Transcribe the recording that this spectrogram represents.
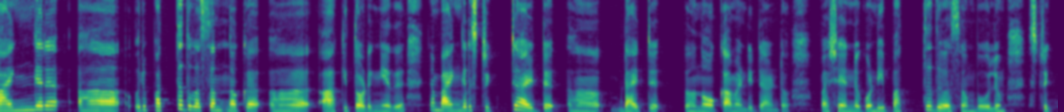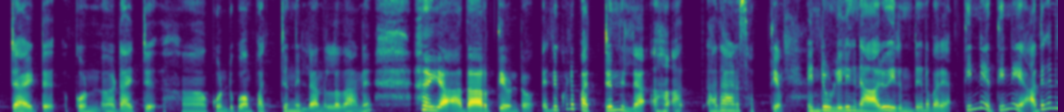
ഭയങ്കര ഒരു പത്ത് ദിവസം എന്നൊക്കെ ആക്കി തുടങ്ങിയത്. ഞാൻ ഭയങ്കര സ്ട്രിക്റ്റായിട്ട് ഡയറ്റ് നോക്കാൻ വേണ്ടിയിട്ടാണ് കേട്ടോ പക്ഷേ എന്നെ കൊണ്ട് ഈ പത്ത് ദിവസം പോലും സ്ട്രിക്റ്റായിട്ട് കൊ ഡയറ്റ് കൊണ്ടുപോകാൻ പറ്റുന്നില്ല എന്നുള്ളതാണ് യാഥാർത്ഥ്യം എന്നെ കൊണ്ട് പറ്റുന്നില്ല. അതാണ് സത്യം. എന്റെ ഉള്ളിൽ ഇങ്ങനെ ആരോ ഇരുന്നിട്ട് ഇങ്ങനെ പറയാം തിന്നേ തിന്നേ അതിങ്ങനെ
